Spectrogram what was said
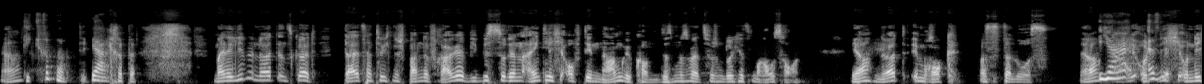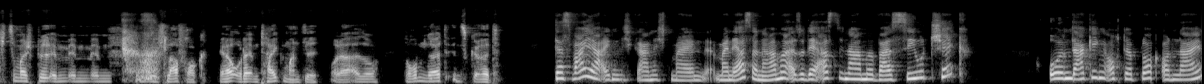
ja. Die Grippe, die ja. Grippe. Meine liebe Nerd ins Skirt, da ist natürlich eine spannende Frage. Wie bist du denn eigentlich auf den Namen gekommen? Das müssen wir zwischendurch jetzt mal raushauen. Ja, Nerd im Rock. Was ist da los? Ja, ja und also, nicht und nicht zum Beispiel im, im, im, Schlafrock, ja, oder im Teigmantel oder also warum Nerd ins Skirt? Das war ja eigentlich gar nicht mein mein erster Name. Also der erste Name war SEOcheck und da ging auch der Blog online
